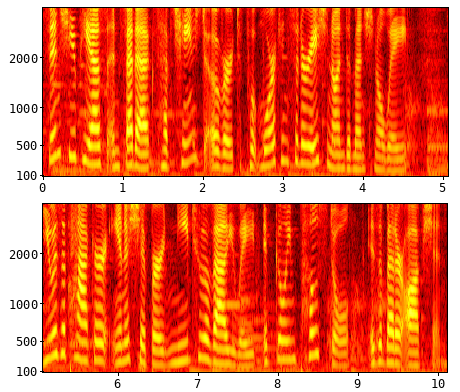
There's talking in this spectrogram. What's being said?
Since UPS and FedEx have changed over to put more consideration on dimensional weight, you as a packer and a shipper need to evaluate if going postal is a better option.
